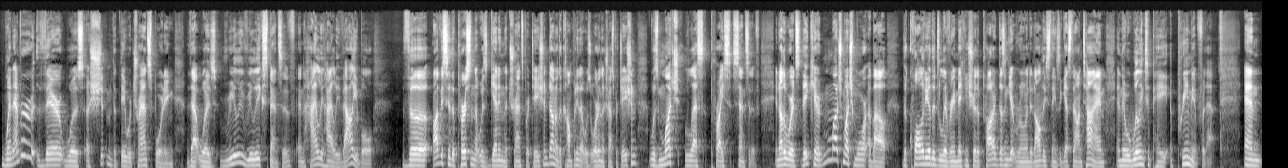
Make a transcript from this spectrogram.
Whenever there was a shipment that they were transporting that was really, really expensive and highly, highly valuable, the obviously the person that was getting the transportation done or the company that was ordering the transportation was much less price sensitive. In other words, they cared much much more about the quality of the delivery, making sure the product doesn't get ruined and all these things, it gets there on time, and they were willing to pay a premium for that. And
